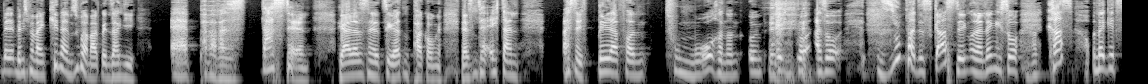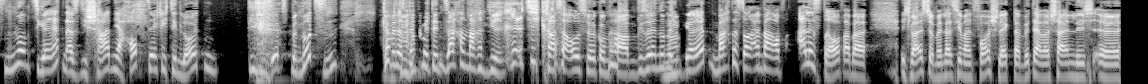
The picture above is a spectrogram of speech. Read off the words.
wenn ich mit meinen Kindern im Supermarkt bin, sagen die, äh, Papa, was ist das denn? Ja, das ist eine Zigarettenpackung. Da sind ja echt dann, weiß nicht, Bilder von Tumoren und, und so, also super disgusting. Und dann denke ich so, krass, und da geht's nur um Zigaretten. Also die schaden ja hauptsächlich den Leuten, die sie selbst benutzen, können wir das bitte mit den Sachen machen, die richtig krasse Auswirkungen haben? Wieso denn nur mit ja. Zigaretten? Macht das doch einfach auf alles drauf. Aber ich weiß schon, wenn das jemand vorschlägt, dann wird er wahrscheinlich, äh,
